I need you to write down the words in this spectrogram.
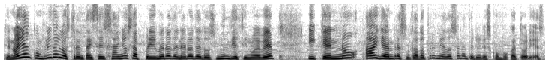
que no hayan cumplido los 36 años a 1 de enero de 2019 y que no hayan resultado premiados en anteriores convocatorias.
